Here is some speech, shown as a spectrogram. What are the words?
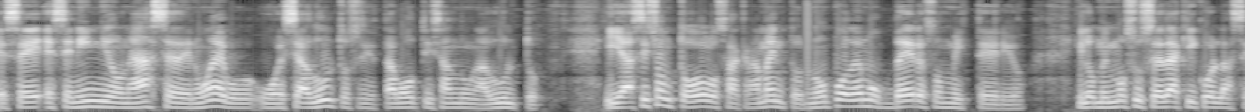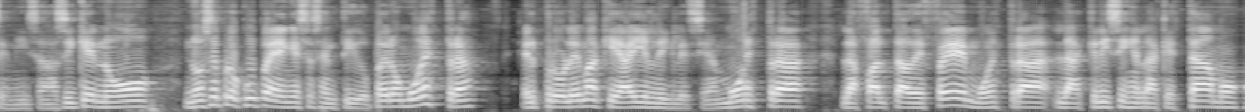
Ese, niño nace de nuevo o ese adulto si se está bautizando un adulto. Y así son todos los sacramentos. No podemos ver esos misterios. Y lo mismo sucede aquí con las cenizas. Así que no, no se preocupen en ese sentido. Pero muestra el problema que hay en la iglesia. Muestra la falta de fe, muestra la crisis en la que estamos,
